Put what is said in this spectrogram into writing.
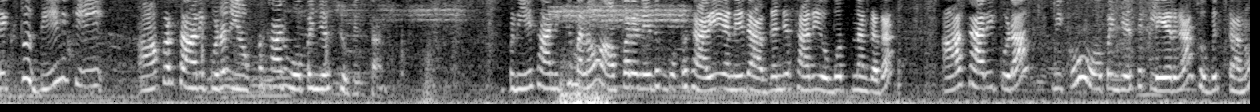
నెక్స్ట్ దీనికి ఆఫర్ సారీ కూడా నేను ఒక్కసారి ఓపెన్ చేసి చూపిస్తాను. ఇప్పుడు ఈ సారీకి మనం ఆఫర్ అనేది ఇంకొక సారీ అనేది ఆర్గంజా సారీ ఇవ్వబోతున్నాం కదా. ఆ సారీ కూడా మీకు ఓపెన్ చేసి క్లియర్గా చూపిస్తాను.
